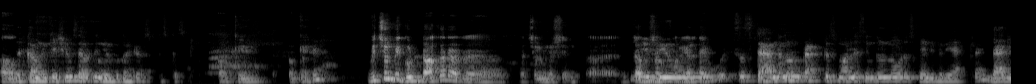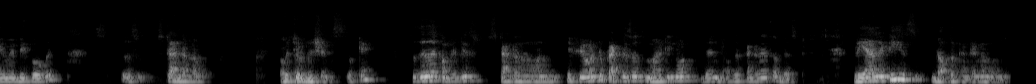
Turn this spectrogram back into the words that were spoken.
Oh, The communications, everything will be going to discuss. okay. Okay. Okay. Which will be good, Docker or uh, virtual machine uh, in terms If of you, real time? it's a standalone practice, only single node is going to be React, right? That you maybe go with s- standalone virtual machines. Okay. So these are completely standalone only. If you want to practice with multi-node, then Docker containers are best. Reality is Docker container only.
